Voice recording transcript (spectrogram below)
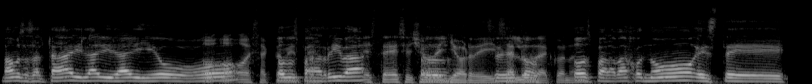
vamos a saltar y la y la y oh, oh, Oh, oh, exactamente. todos para arriba. Este es el show de Todo- Jordi. sí, Saluda. to- con- Todos para abajo, no, este,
